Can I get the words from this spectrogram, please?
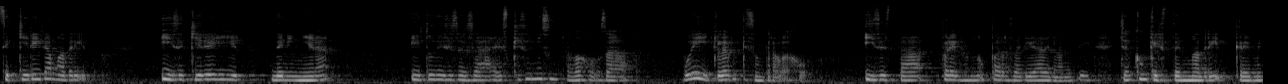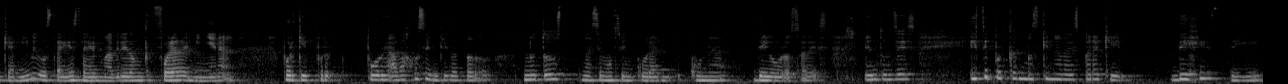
se quiere ir a Madrid y se quiere ir de niñera y tú dices, o sea, es que eso no es un trabajo, o sea, güey, claro que es un trabajo. Y se está fregando para salir adelante. Ya con que esté en Madrid, créeme que a mí me gustaría estar en Madrid, aunque fuera de niñera. Porque por, por abajo se empieza todo. No todos nacemos en cuna, cuna de oro, ¿sabes? Entonces, este podcast más que nada es para que dejes de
